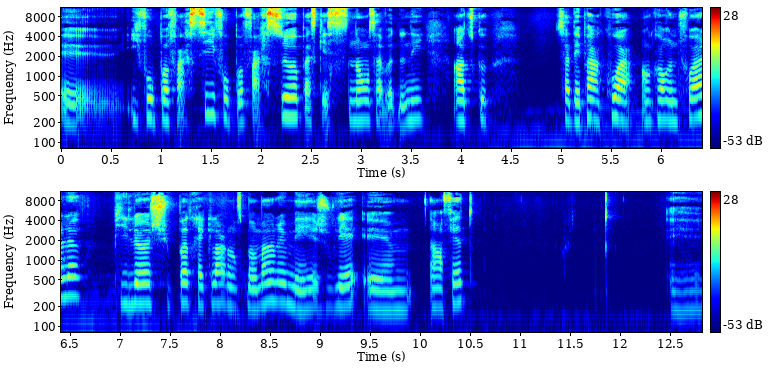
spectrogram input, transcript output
il faut pas faire ci, il faut pas faire ça, parce que sinon ça va donner. En tout cas, ça dépend quoi, encore une fois, là. Puis là, je suis pas très claire en ce moment, là, mais je voulais, euh, en fait, euh,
